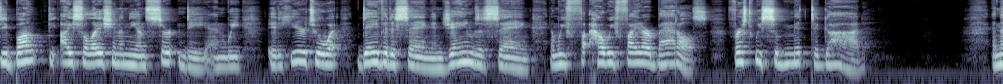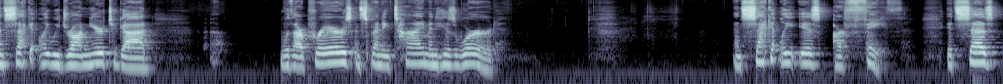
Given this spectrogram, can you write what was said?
debunk the isolation and the uncertainty and we adhere to what David is saying and James is saying and we how we fight our battles. First we submit to God. And then secondly we draw near to God uh, with our prayers and spending time in his word. And secondly is our faith. It says,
